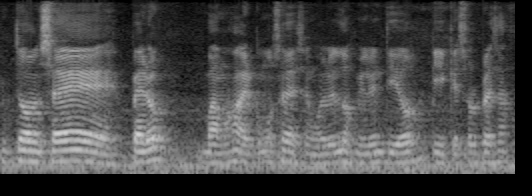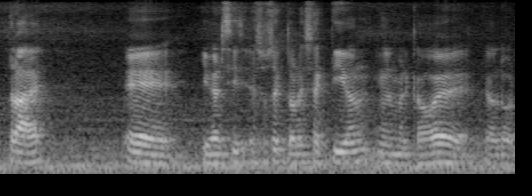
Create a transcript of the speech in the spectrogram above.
Entonces, pero vamos a ver cómo se desenvuelve el 2022 y qué sorpresas trae eh, y ver si esos sectores se activan en el mercado de, de valor.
